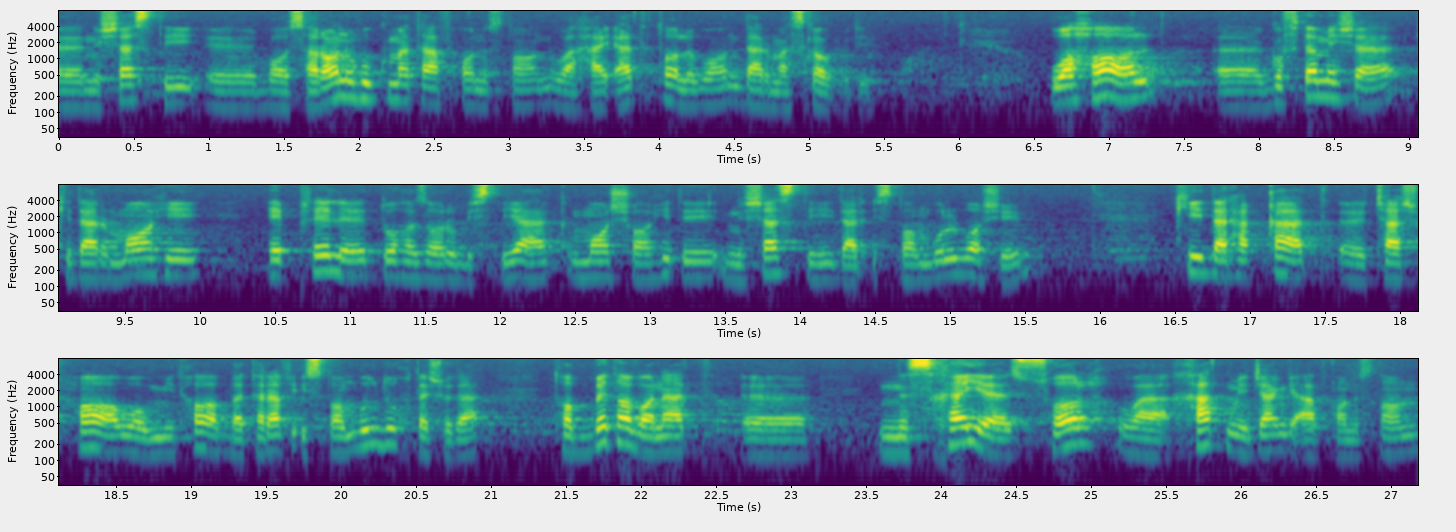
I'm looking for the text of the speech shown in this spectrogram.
نشستی با سران حکومت افغانستان و هیئت طالبان در مسکو بودیم. و حال گفته میشه که در ماه اپریل 2021 ما شاهد نشستی در استانبول باشیم که در حقیقت چشم ها و امیدها به طرف استانبول دوخته شده تا بتواند نسخه صلح و ختم جنگ افغانستان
